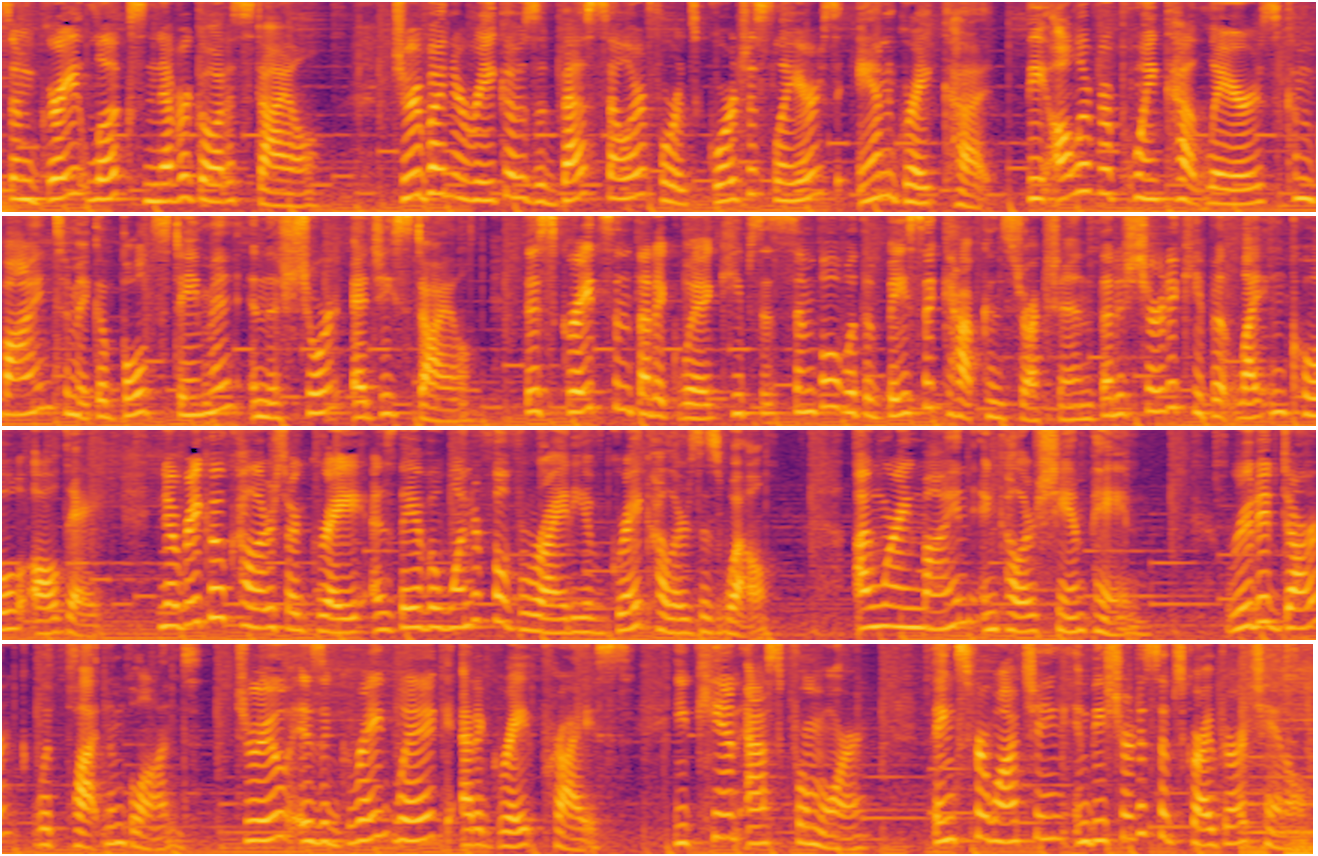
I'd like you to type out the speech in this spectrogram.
Some great looks never go out of style. Drew by Noriko is a bestseller for its gorgeous layers and great cut. The overall point cut layers combine to make a bold statement in the short, edgy style. This great synthetic wig keeps it simple with a basic cap construction that is sure to keep it light and cool all day. Noriko colors are great as they have a wonderful variety of gray colors as well. I'm wearing mine in color champagne, rooted dark with platinum blonde. Drew is a great wig at a great price. You can't ask for more. Thanks for watching and be sure to subscribe to our channel.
